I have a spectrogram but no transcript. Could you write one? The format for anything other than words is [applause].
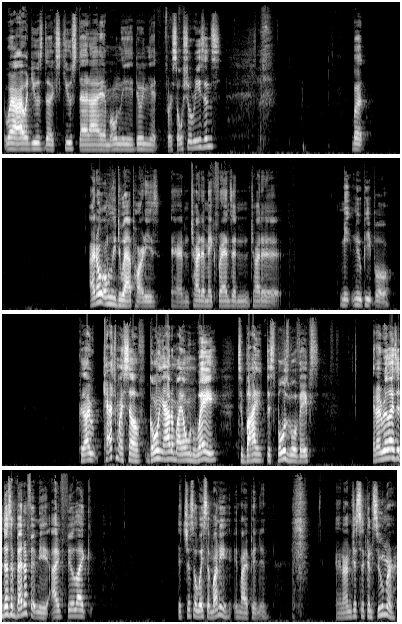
where I would use the excuse that I am only doing it for social reasons. But I don't only do at parties and try to make friends and try to meet new people because I catch myself going out of my own way to buy disposable vapes, and I realize it doesn't benefit me. I feel like it's just a waste of money, in my opinion. And I'm just a consumer.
